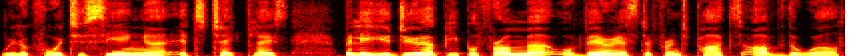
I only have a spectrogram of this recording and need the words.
We look forward to seeing uh, it take place. Billy, you do have people from uh, various different parts of the world.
